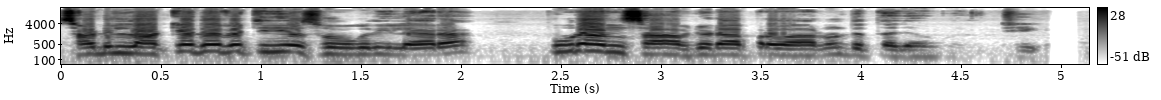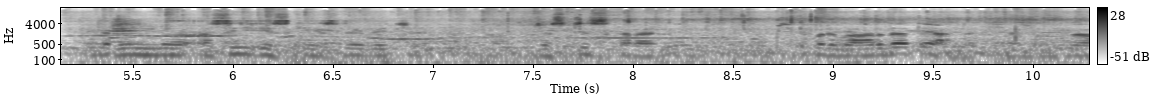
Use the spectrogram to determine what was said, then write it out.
ਸਾਡੇ ਇਲਾਕੇ ਦੇ ਵਿੱਚ ਹੀ ਇਹ ਸੋਗ ਦੀ ਲਹਿਰ ਆ। ਪੂਰਾ ਇਨਸਾਫ ਜਿਹੜਾ ਪਰਿਵਾਰ ਨੂੰ ਦਿੱਤਾ ਜਾਊਗਾ। ਠੀਕ। ਅਸੀਂ ਇਸ ਕੇਸ ਦੇ ਵਿੱਚ ਜਸਟਿਸ ਕਰਾਂਗੇ। ਤੇ ਪਰਿਵਾਰ ਦਾ ਧਿਆਨ ਰੱਖਿਆ ਜਾਊਗਾ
